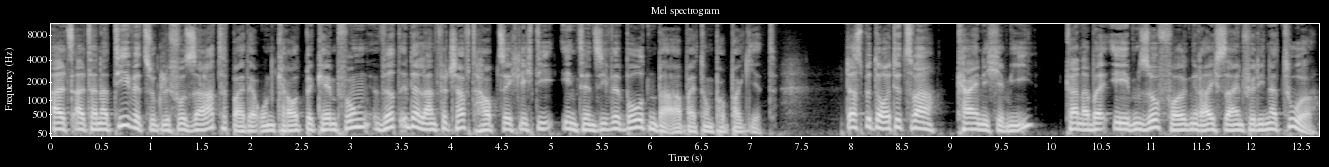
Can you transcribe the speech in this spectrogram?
Als Alternative zu Glyphosat bei der Unkrautbekämpfung wird in der Landwirtschaft hauptsächlich die intensive Bodenbearbeitung propagiert. Das bedeutet zwar keine Chemie, kann aber ebenso folgenreich sein für die Natur,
